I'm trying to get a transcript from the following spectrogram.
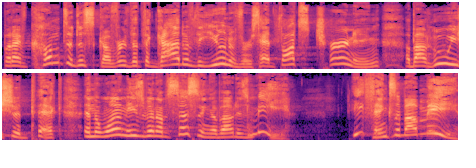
But I've come to discover that the God of the universe had thoughts churning about who he should pick, and the one he's been obsessing about is me. He thinks about me.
